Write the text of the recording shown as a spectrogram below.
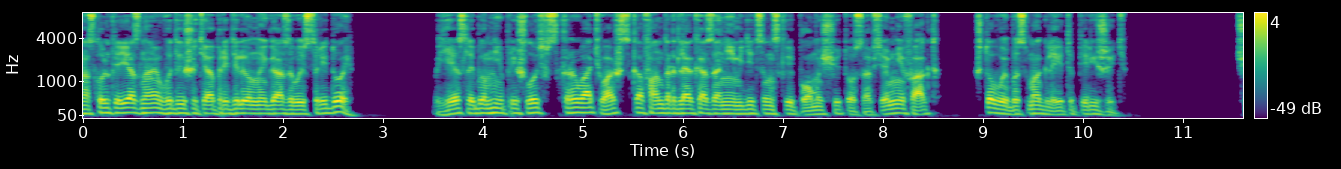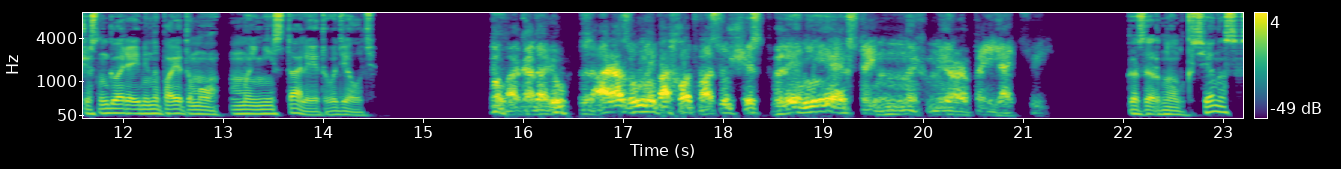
Насколько я знаю, вы дышите определенной газовой средой. Если бы мне пришлось вскрывать ваш скафандр для оказания медицинской помощи, то совсем не факт, что вы бы смогли это пережить. Честно говоря, именно поэтому мы не стали этого делать. «Благодарю за разумный подход в осуществлении экстренных мероприятий», — козырнул Ксенос,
